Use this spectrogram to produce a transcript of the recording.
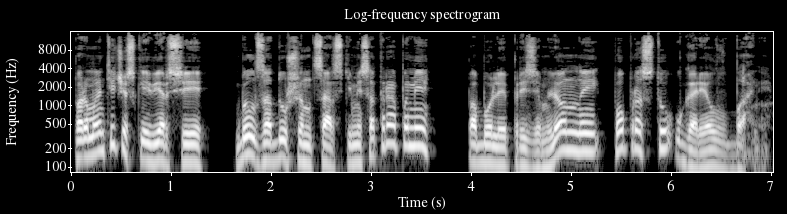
По романтической версии был задушен царскими сатрапами, по более приземленной попросту угорел в бане.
